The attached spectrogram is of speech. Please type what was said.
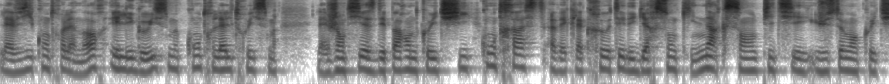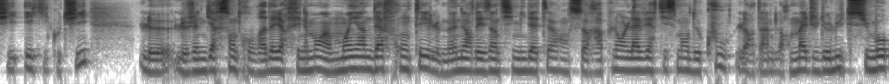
la vie contre la mort et l'égoïsme contre l'altruisme. La gentillesse des parents de Koichi contraste avec la cruauté des garçons qui narquent sans pitié justement Koichi et Kikuchi. Le, jeune garçon trouvera d'ailleurs finalement un moyen d'affronter le meneur des intimidateurs en se rappelant l'avertissement de Ku lors d'un de leurs matchs de lutte sumo,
